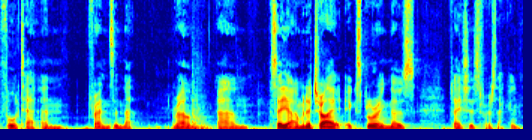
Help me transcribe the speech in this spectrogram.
Four Tet and friends in that realm. Um, so yeah, I'm going to try exploring those places for a second.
